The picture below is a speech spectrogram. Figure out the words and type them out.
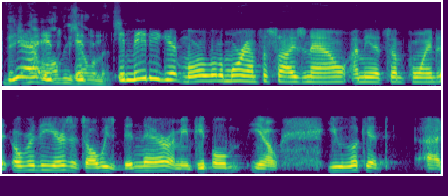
They yeah, have all these it, elements. It maybe get more a little more emphasized now. I mean, at some point over the years, it's always been there. I mean, people, you know, you look at uh,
